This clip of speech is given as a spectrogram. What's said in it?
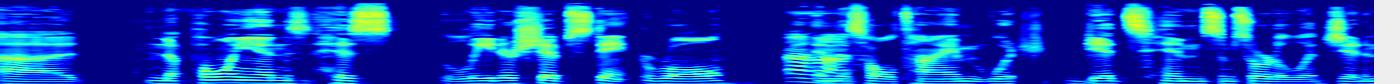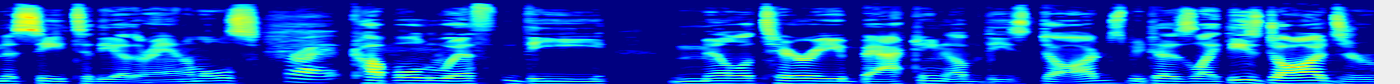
uh, napoleon's his leadership sta- role in Uh-huh. this whole time which gets him some sort of legitimacy to the other animals Right. coupled with the military backing of these dogs because like these dogs are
